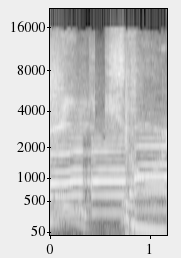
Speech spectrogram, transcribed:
Yeah.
